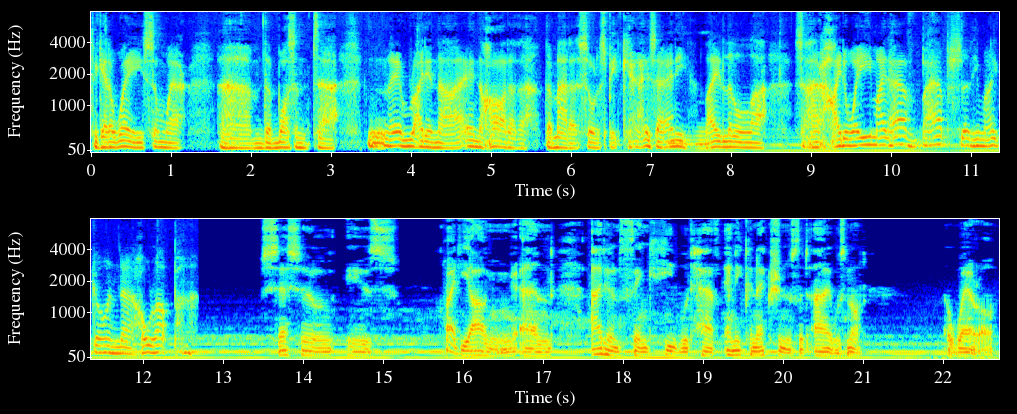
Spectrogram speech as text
to get away somewhere um, that wasn't right in the in the heart of the, the matter, so to speak? Is there any like little hideaway he might have, perhaps that he might go and hole up? Cecil is quite young, and I don't think he would have any connections that I was not aware of.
